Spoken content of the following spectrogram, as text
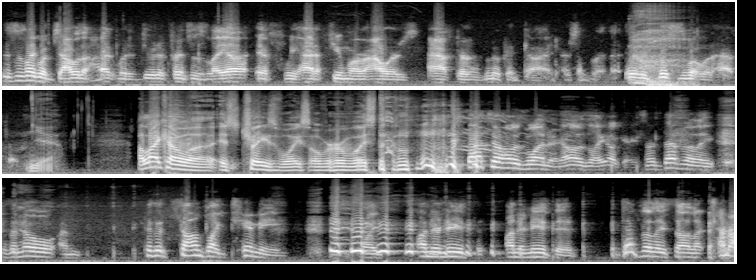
This is like what Jabba the Hutt would do to Princess Leia if we had a few more hours after Luke had died or something like that. Was, this is what would happen. Yeah. I like how uh, it's Trey's voice over her voice. That's what I was wondering. I was like, okay, so it's definitely because I know I'm because it sounds like Timmy, like underneath underneath it. It definitely sounds like Timmy.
